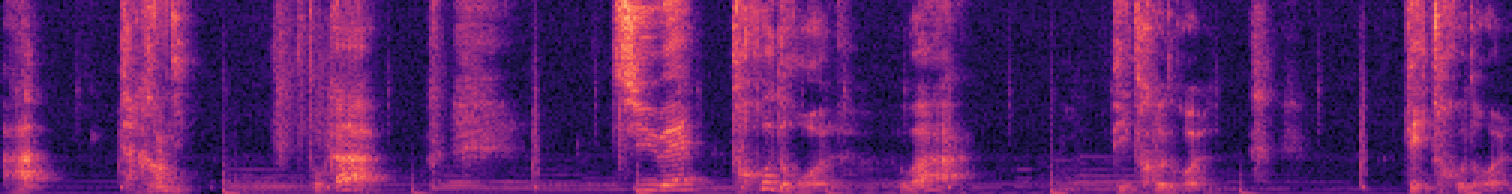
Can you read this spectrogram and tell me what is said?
あ t'as grandi とか tu es trop drôle は t'es trop drôle。t'es trop drôle。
